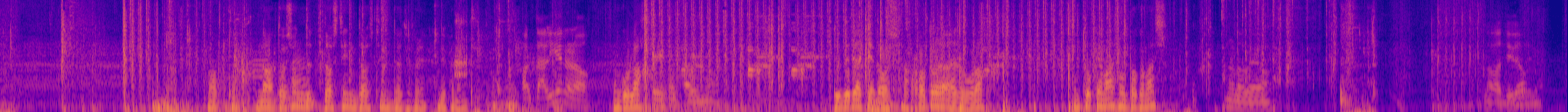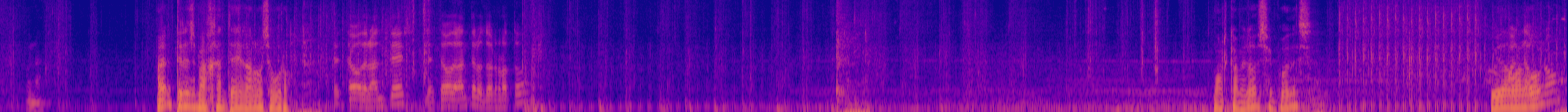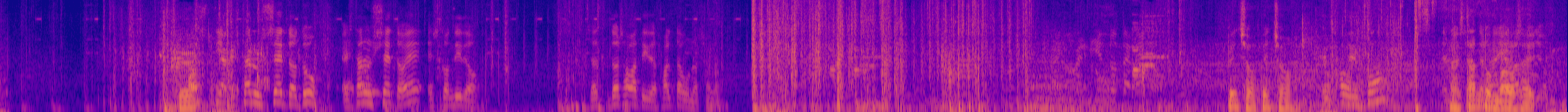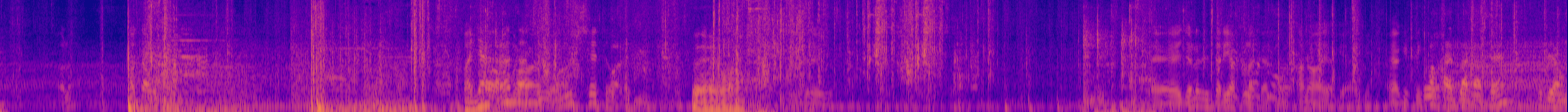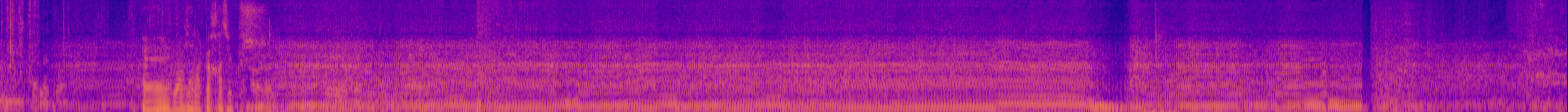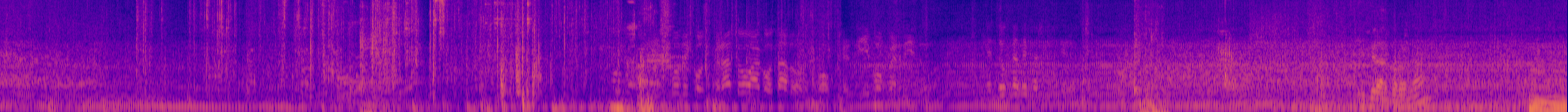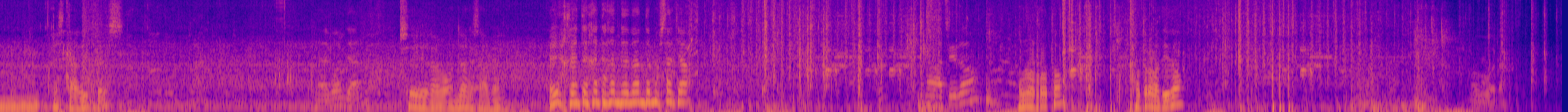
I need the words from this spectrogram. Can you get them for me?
Muerto. No, entonces son dos teams, dos teams diferentes. ¿Falta alguien o no? Un gulag. Sí, falta uno. Yo diría que dos. Roto el gulag. Un toque más, un toque más. No lo veo. ¿Ha batido? Buena. Tienes más gente, eh, algo seguro. Les tengo delante, les tengo delante, los dos rotos. Márcamelo si puedes. Cuidado algo. uno. Hostia, que está en un seto, tú. Está en un seto, eh. Escondido. Dos abatidos, falta uno solo. Pincho, pincho. Info, info. En el Están tumbados ahí. Falta uno. Vaya rata, tío, en un seto. Eh, bueno. Increíble. Eh, yo necesitaría placas. Ah, no, hay aquí, hay aquí. Hay aquí cinco. Baja de placas, eh. He tirado un chaleco. Eh, vamos a la caja, chicos. Eh, está aquí. Tiempo de contrato agotado. Objetivo perdido. Me toca de pasajero. ¿Qué la corona? Mm, esta dices. La de Bonjar. Sí, la bomba ya la saben. ¡Eh, gente, gente, gente! ¿Dónde están ya? ¿No ha batido? Uno roto. Otro batido. Muy buena.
